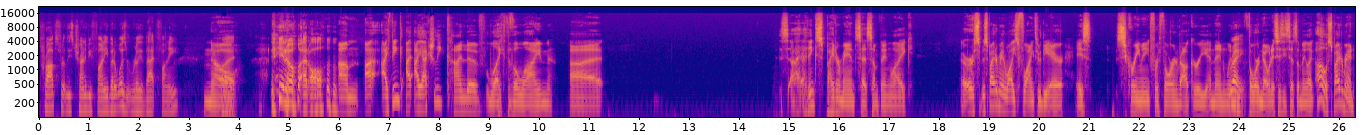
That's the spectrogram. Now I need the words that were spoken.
props for at least trying to be funny but it wasn't really that funny no. you know at all Um, I I think I, I actually kind of liked the line. Uh, I think Spider Man says something like, or Spider Man while he's flying through the air is screaming for Thor and Valkyrie, and then when Right. Thor notices, he says something like, "Oh, Spider Man,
